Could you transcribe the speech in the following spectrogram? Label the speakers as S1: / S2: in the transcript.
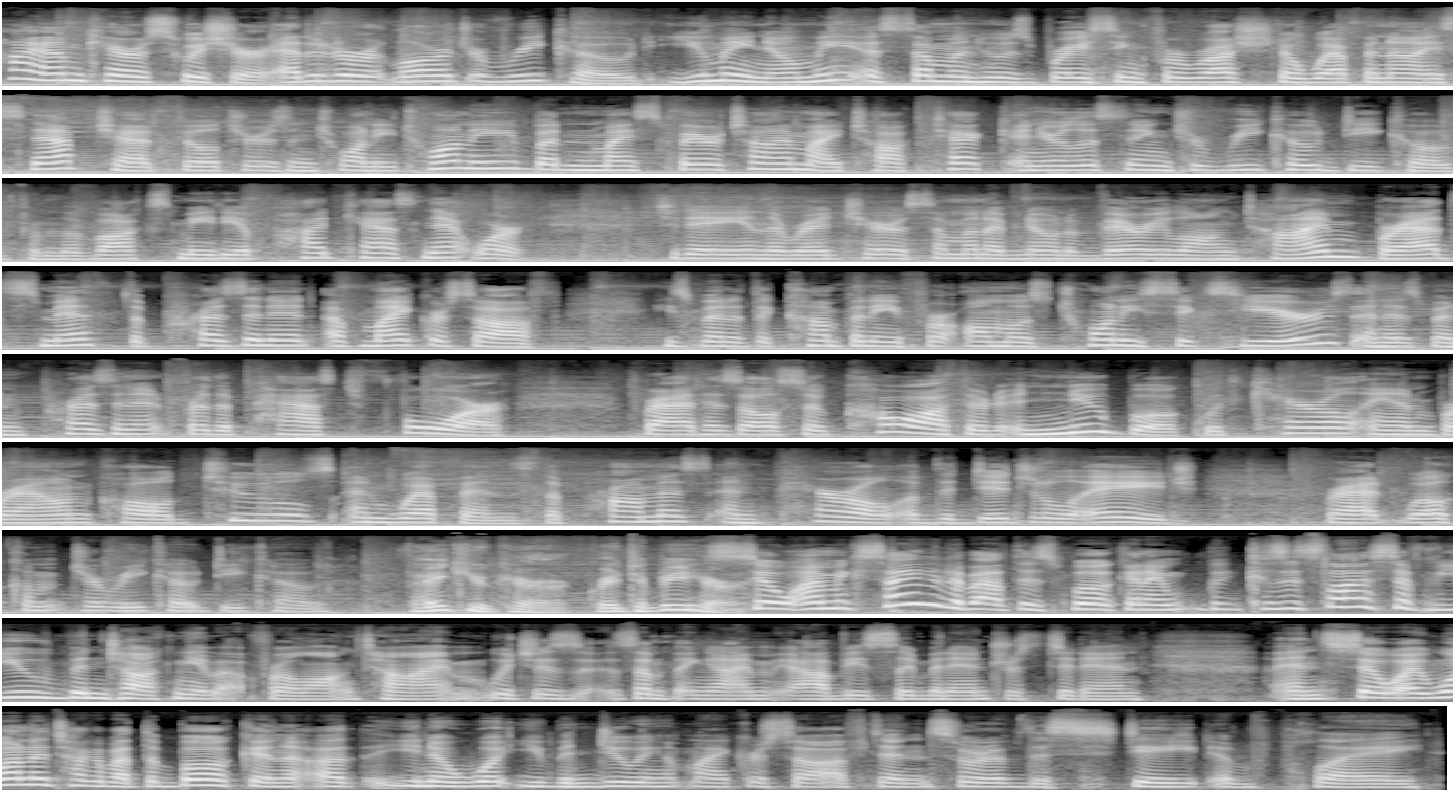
S1: Hi, I'm Kara Swisher, editor at large of Recode. You may know me as someone who is bracing for Russia to weaponize Snapchat filters in 2020, but in my spare time, I talk tech, and you're listening to Recode Decode from the Vox Media Podcast Network. Today in the red chair is someone I've known a very long time, Brad Smith, the president of Microsoft. He's been at the company for almost 26 years and has been president for the past four. Brad has also co authored a new book with Carol Ann Browne called Tools and Weapons The Promise and Peril of the Digital Age. Brad, welcome to Recode Decode.
S2: Thank you, Kara. Great to be here.
S1: So I'm excited about this book, and I, because it's a lot of stuff you've been talking about for a long time, which is something I'm obviously been interested in. And so I want to talk about the book and uh, you know what you've been doing at Microsoft and sort of the state of play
